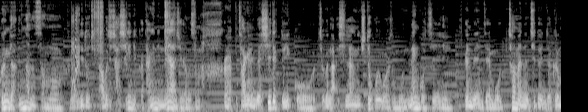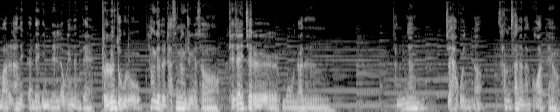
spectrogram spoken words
그런 게 어딨나면서 뭐, 뭐 니도 아버지 자식이니까 당연히 내야지 이러면서 막. 자기는 이제 시댁도 있고 저거 나 신랑 눈치도 보이고 그래서 못 낸 거지. 근데 이제 뭐 처음에는 지도 이제 그런 말을 하니까 내긴 내려고 했는데 결론적으로 형제들 다섯 명 중에서 계좌이체를 뭐 나는 3년째 하고 있나? 3, 4년 한 것 같아요.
